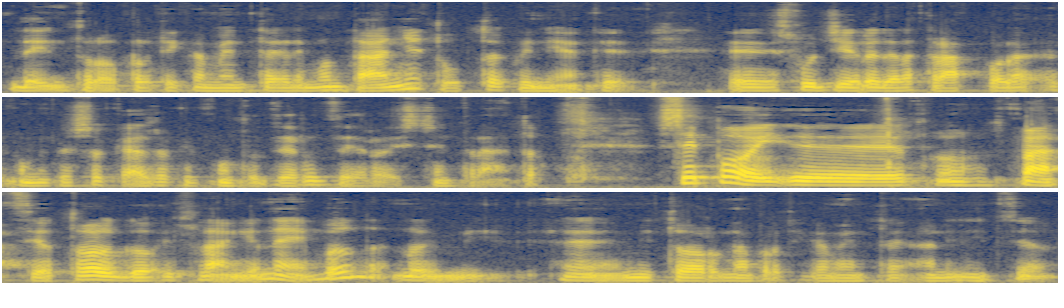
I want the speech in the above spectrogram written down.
dentro praticamente le montagne e tutto, quindi anche eh, sfuggire dalla trappola, come in questo caso che il punto 00 è scentrato. Se poi eh, spazio tolgo il flying enabled, lui mi, eh, mi torna praticamente all'inizio,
